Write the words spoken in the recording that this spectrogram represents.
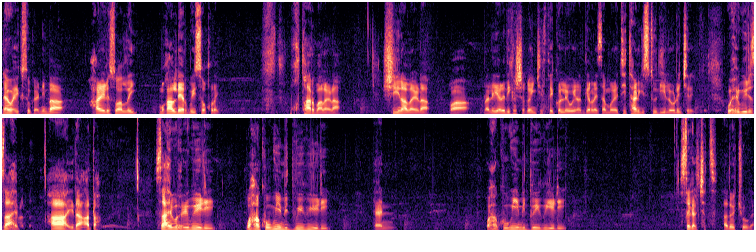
dhaawacii ku soo gaadhay. ninbaa waxaa la yidhi soo hadlay? Maqaal dheer buu soo qoray mukhtaar baa la idhaa shiinaa la idhaa waa dhallinyaradii ka shaqayn jirtay kolley waynaad garanaysaa male titanic studio la odhan jiray. Wuxuu igu yidhi saaxib. Haa idaacadda. Saaxib wuxuu igu yidhi waxaan kuugu yimid buu igu yidhi waxaan kuugu yimid buu igu yidhi sagal jad adoo jooga.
